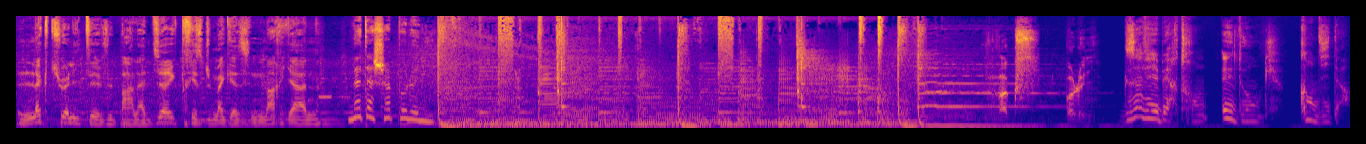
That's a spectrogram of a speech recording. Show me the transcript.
L'actualité vue par la directrice du magazine Marianne, Natacha Polony. Vox Polony. Xavier Bertrand est donc candidat.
